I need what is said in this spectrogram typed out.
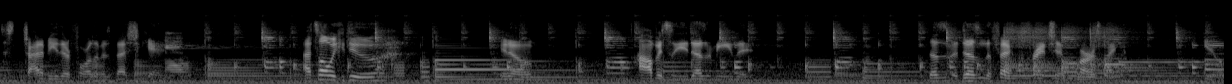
just try to be there for them as best you can. That's all we can do. You know, obviously it doesn't mean that doesn't it doesn't affect friendship as far as like you know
